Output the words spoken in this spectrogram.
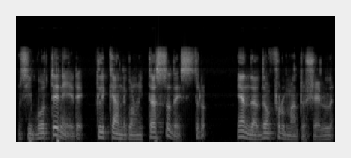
si può ottenere cliccando con il tasto destro e andando a formato celle.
